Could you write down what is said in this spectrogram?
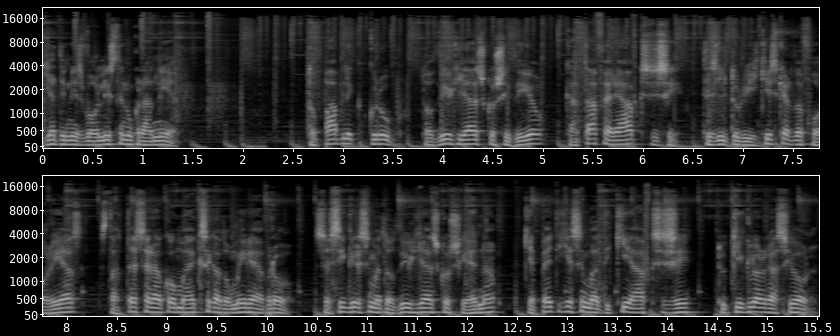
για την εισβολή στην Ουκρανία. Το Public Group το 2022 κατάφερε αύξηση της λειτουργικής κερδοφορίας στα 4,6 εκατομμύρια ευρώ σε σύγκριση με το 2021 και πέτυχε σημαντική αύξηση του κύκλου εργασιών.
